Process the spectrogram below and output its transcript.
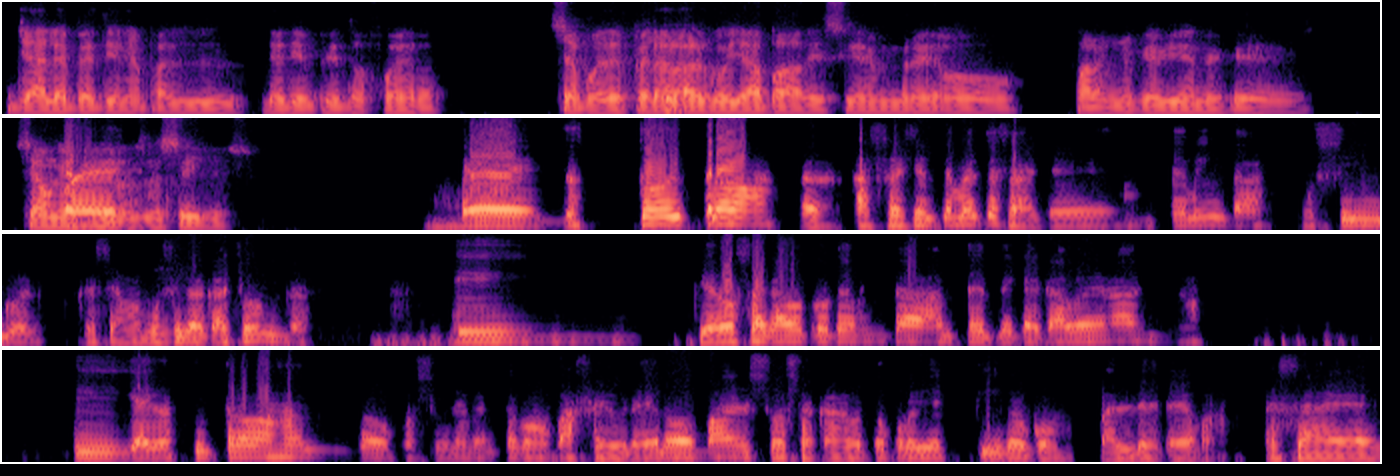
ya el EP tiene para el de tiempito fuera. ¿Se puede esperar algo ya para diciembre o para el año que viene que sea un pues, sencillos. Eh, yo estoy trabajando, recientemente saqué un temita, un single que se llama Música Cachonda y quiero sacar otro temita antes de que acabe el año y ya yo estoy trabajando posiblemente como para febrero o marzo sacar otro proyectito con un par de temas. Esa es,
